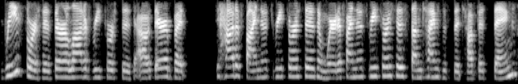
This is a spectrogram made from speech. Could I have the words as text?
resources, there are a lot of resources out there, but how to find those resources and where to find those resources sometimes is the toughest thing.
